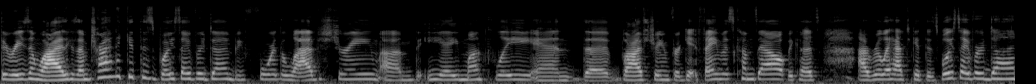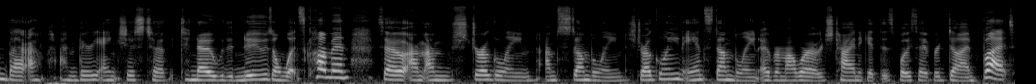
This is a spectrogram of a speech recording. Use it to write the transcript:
The reason why is because I'm trying to get this voiceover done before the live stream, um, the EA monthly, and the live stream for Get Famous comes out because I really have to get this voiceover done. But I'm, I'm very anxious to, to know the news on what's coming. So I'm, I'm struggling, I'm stumbling, struggling and stumbling over my words trying to get this voiceover done. But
